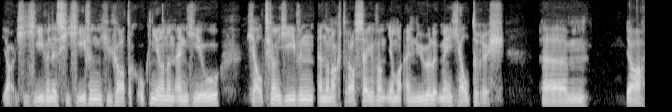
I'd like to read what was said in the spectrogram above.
Ja, gegeven is gegeven. Je gaat toch ook niet aan een NGO geld gaan geven en dan achteraf zeggen van, ja maar en nu wil ik mijn geld terug. Um, ja,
